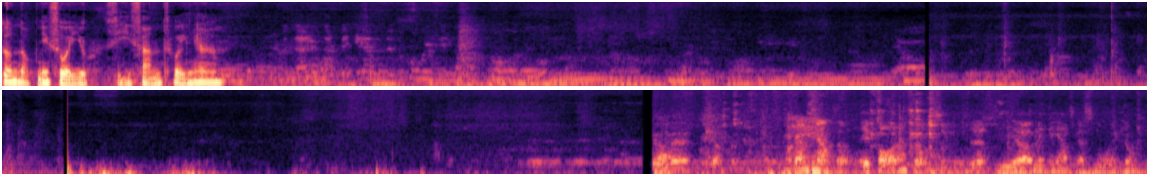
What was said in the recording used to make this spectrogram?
ต้นดอกนี้สวยอยู่ สีสันสวยงาม Det är faran för oss. Du vet, Vi i övrigt är ganska små i kroppen.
